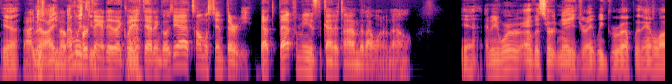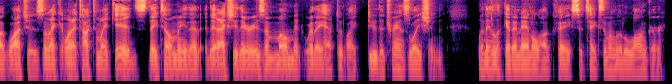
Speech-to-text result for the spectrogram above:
Yeah. I just I, you know I'm the first you. thing i did i glanced yeah. at it and goes yeah it's almost 1030 that that for me is the kind of time that i want to know. Yeah. I mean we're of a certain age right? We grew up with analog watches. And like when i talk to my kids they tell me that that actually there is a moment where they have to like do the translation when they look at an analog face. It takes them a little longer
